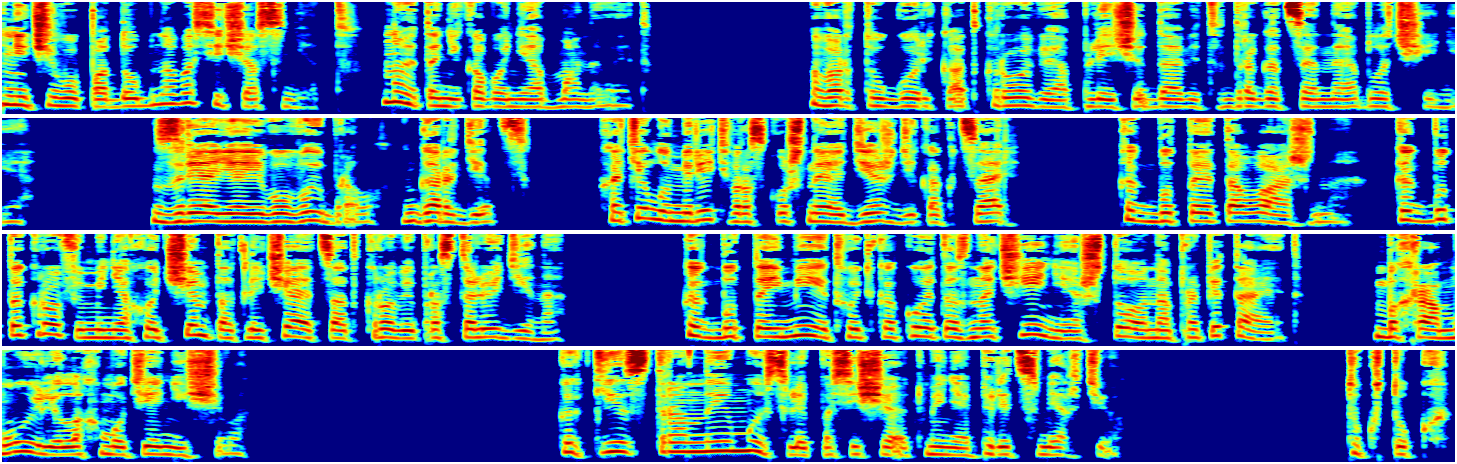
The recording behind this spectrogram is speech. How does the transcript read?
Ничего подобного сейчас нет, но это никого не обманывает. Во рту горько от крови, а плечи давит драгоценное облачение. Зря я его выбрал, гордец. Хотел умереть в роскошной одежде, как царь. Как будто это важно. Как будто кровь у меня хоть чем-то отличается от крови простолюдина. Как будто имеет хоть какое-то значение, что она пропитает. Бахрому или лохмотья нищего. Какие странные мысли посещают меня перед смертью. Тук-тук.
